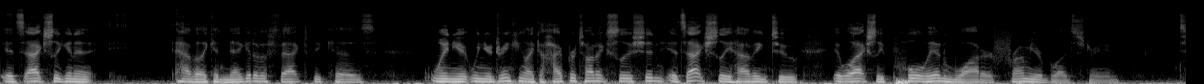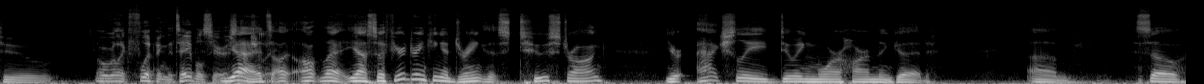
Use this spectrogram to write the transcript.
it's actually going to have like a negative effect because when you when you're drinking like a hypertonic solution, it's actually having to it will actually pull in water from your bloodstream to Oh, we're like flipping the tables here. yeah it's all, all, yeah so if you're drinking a drink that's too strong you're actually doing more harm than good um, so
